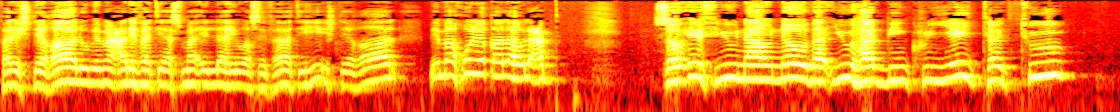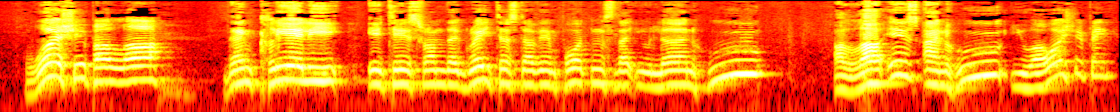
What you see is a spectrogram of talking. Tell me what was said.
فالاشتغال بمعرفة أسماء الله وصفاته اشتغال بما خلق له العبد so if you now know that you have been created to worship Allah, then clearly it is from the greatest of importance that you learn who Allah is and who you are worshipping.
